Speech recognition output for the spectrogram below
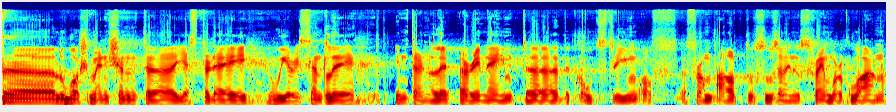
uh, Lubos mentioned uh, yesterday, we recently internally renamed uh, the code stream of, from ALP to SUSE Linux Framework 1.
